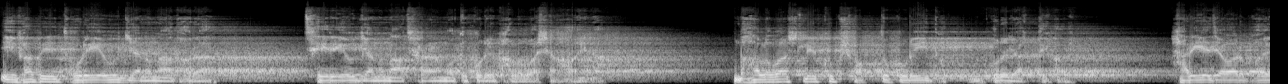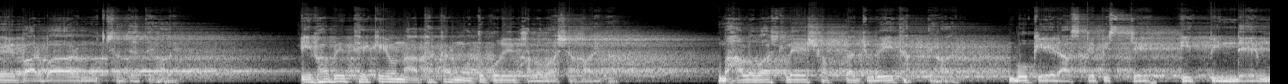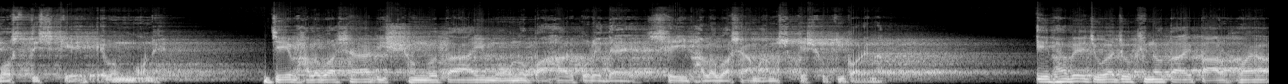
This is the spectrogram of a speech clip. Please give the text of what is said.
এভাবে ধরেও যেন না ধরা, ছেড়েও যেন না ছাড়ার মতো করে ভালোবাসা হয় না। ভালোবাসলে খুব শক্ত করেই ধরে রাখতে হয়। হারিয়ে যাওয়ার ভয়ে বারবার মূর্ছা যেতে হয়। এভাবে থেকেও না থাকার মতো করে ভালোবাসা হয় না। ভালোবাসলে সবটা জুড়েই থাকতে হয়, বুকে আষ্টে পিষ্টে হৃৎপিণ্ডে, মস্তিষ্কে এবং মনে। যে ভালোবাসা নিঃসঙ্গতায় মন পাহাড় করে দেয়, সেই ভালোবাসা মানুষকে সুখী করে না। এভাবে যোগাযোগহীনতায় পার হওয়া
